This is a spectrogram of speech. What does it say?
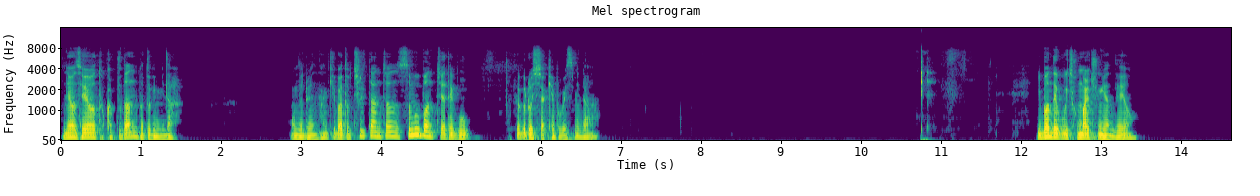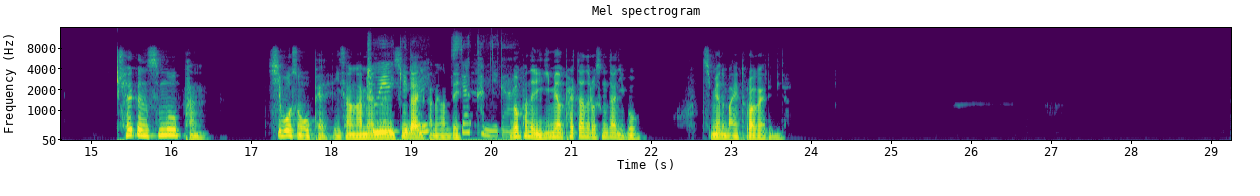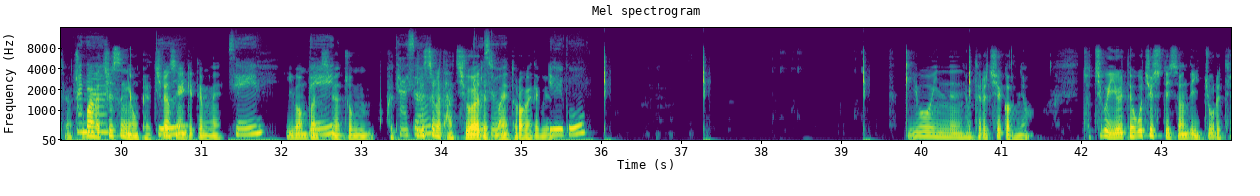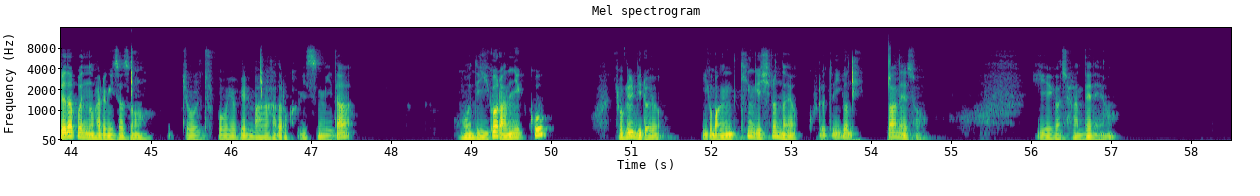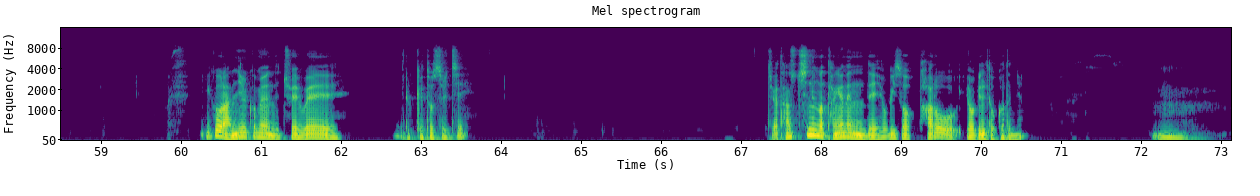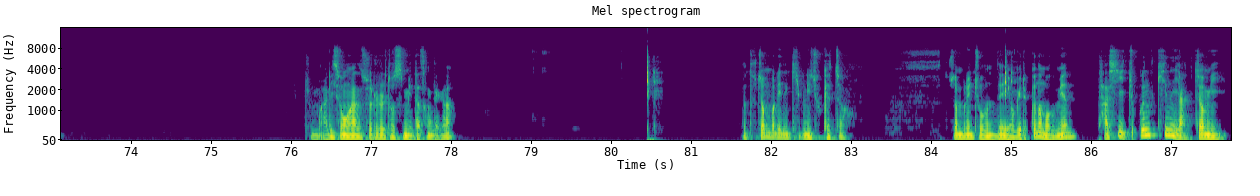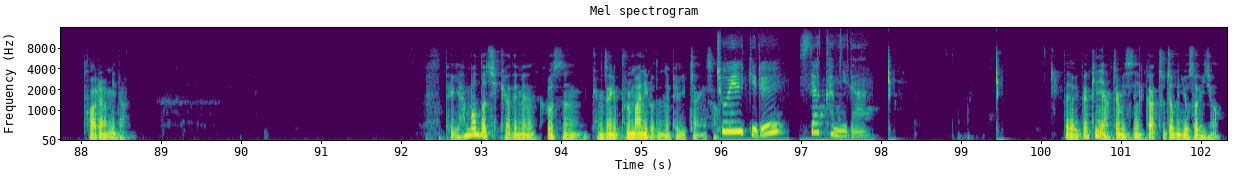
안녕하세요. 독학구단 바둑입니다. 오늘은 한큐 바둑 7단전 20번째 대국 흑으로 시작해 보겠습니다. 이번 대국이 정말 중요한데요. 최근 20판 15승 5패 이상 하면 승단이 가능한데 시작합니다. 이번 판을 이기면 8단으로 승단이고 지면 많이 돌아가야 됩니다. 제가 초반에 하나, 7승 0패, 둘, 7연승 했기 때문에 셋, 이번 판 넷, 치면 좀 그 다섯, 1승을 다 지워야 돼서 여섯, 많이 돌아가야 되고요. 일곱, 끼워 있는 형태를 취했거든요. 저 치고 이을 때 호구 칠 수도 있었는데 이쪽으로 들여다보는 활용이 있어서 이쪽을 두고 여기를 막아가도록 하겠습니다. 어, 근데 이걸 안 읽고 여길 밀어요. 이거 막히는 게 싫었나요? 그래도 이건 딴에서 이해가 잘 안 되네요. 이걸 안 읽을 거면 애초에 왜 이렇게 뒀을지? 제가 단수 치는 건 당연했는데 여기서 바로 여길 뒀거든요. 음, 좀 아리송한 수를 뒀습니다, 상대가. 두 점거리는 기분이 좋겠죠. 두 점거리는 좋은데 여기를 끊어 먹으면 다시 이쪽 끊기는 약점이 부활을 합니다. 백이 한번 더 지켜야 되면 그것은 굉장히 불만이거든요, 백 입장에서. 초일기를 시작합니다. 네, 여기 끊기는 약점이 있으니까 두 점은 요석이죠.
